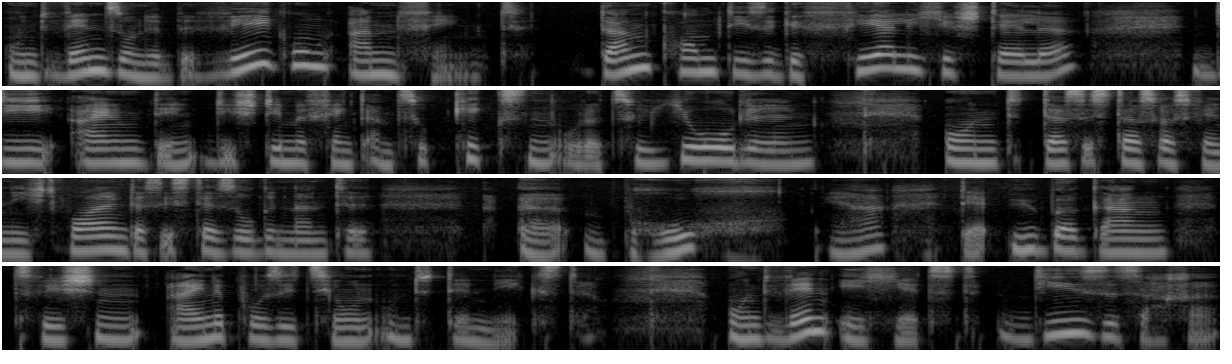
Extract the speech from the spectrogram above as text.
Und wenn so eine Bewegung anfängt, dann kommt diese gefährliche Stelle, die einem den, die Stimme fängt an zu kicksen oder zu jodeln. Und das ist das, was wir nicht wollen. Das ist der sogenannte äh, Bruch, ja, der Übergang zwischen eine Position und der nächste. Und wenn ich jetzt diese Sache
